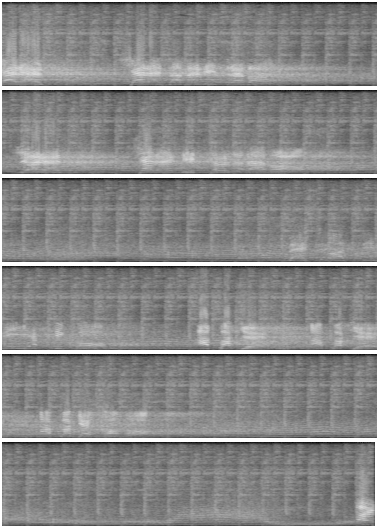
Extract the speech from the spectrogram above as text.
Jerez! Jereza meni treba! Jerez! Jerez i crna damo! Pesma si mi jeftiko! Apak je! Apak je! Apak je homo! Aj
